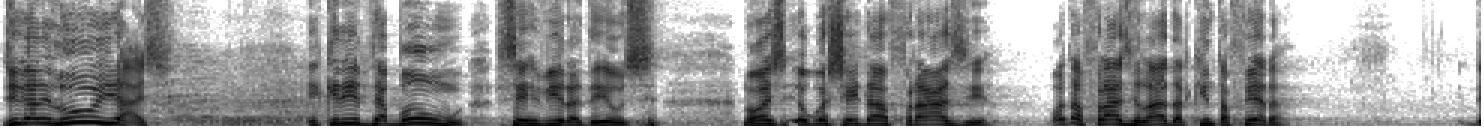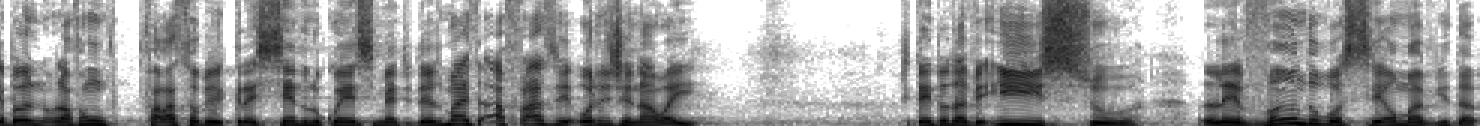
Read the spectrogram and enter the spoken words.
Diga aleluias. E queridos, é bom servir a Deus. Nós, eu gostei da frase. Bota a frase lá da quinta-feira. Depois nós vamos falar sobre crescendo no conhecimento de Deus, mas a frase original aí, que tem tudo a ver. Isso, levando você a uma vida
